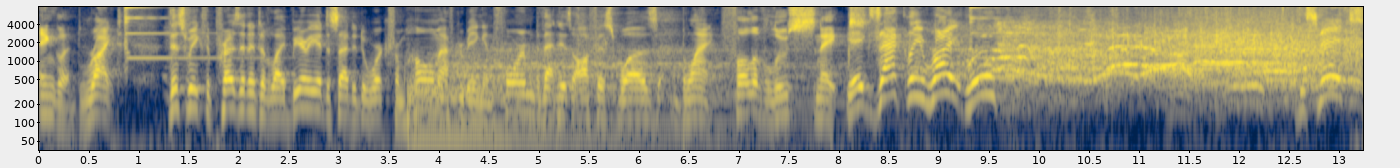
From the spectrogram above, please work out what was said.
England. Right. This week, the president of Liberia decided to work from home after being informed that his office was blank. Full of loose snakes. Exactly right, Luke. The snakes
